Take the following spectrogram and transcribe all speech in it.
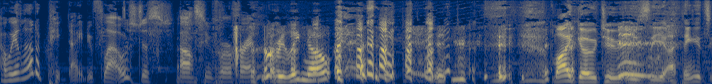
Are we allowed to pick native flowers? Just asking for a friend. Not really, no. My go-to is the. I think it's.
